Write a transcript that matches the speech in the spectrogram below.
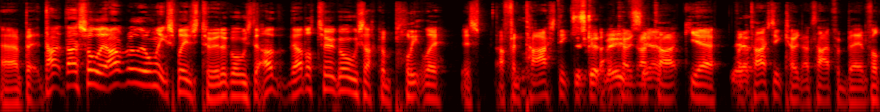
Uh, but that that's only that really only explains two of the goals. The other, the other two goals are completely it's a fantastic Just good moves, counter attack. Yeah, Yeah. fantastic counter attack from Brentford.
